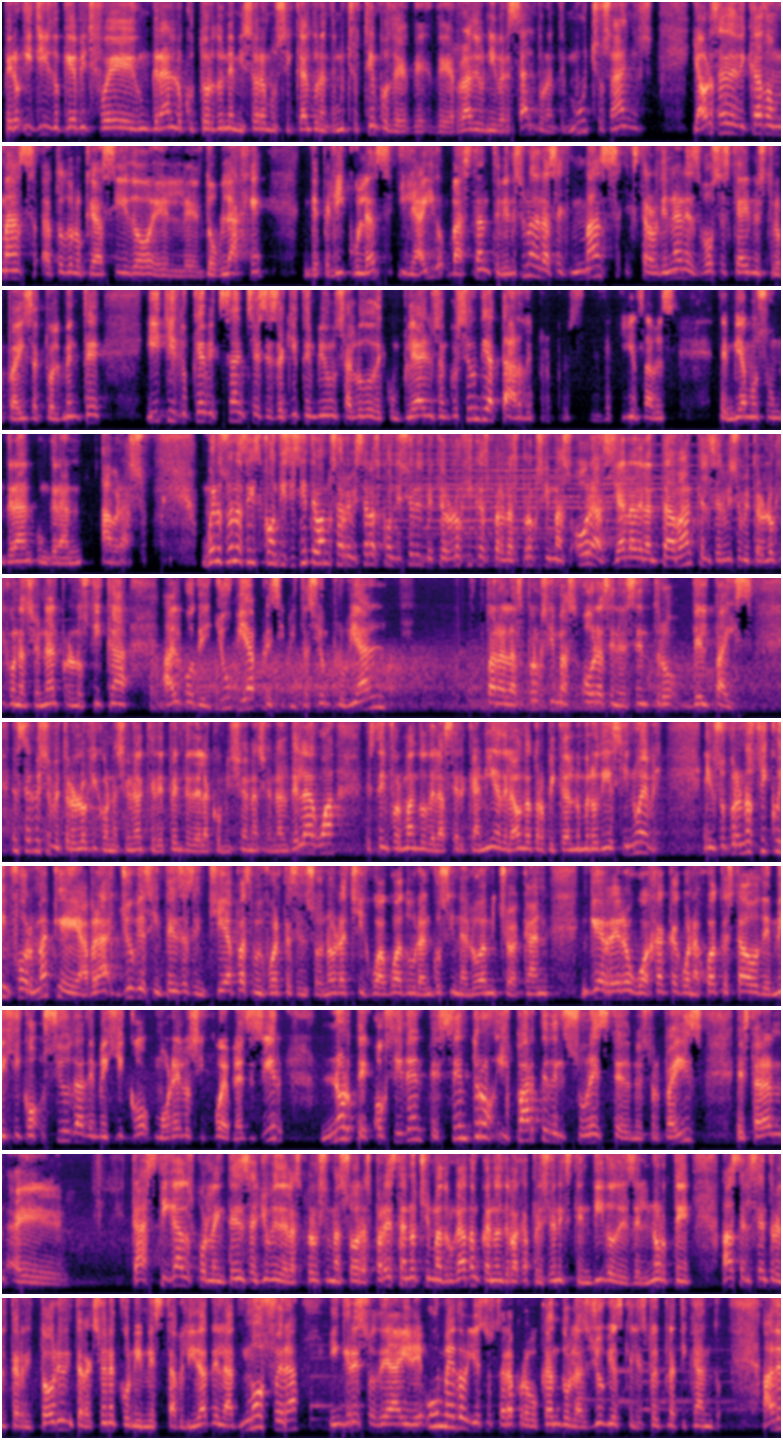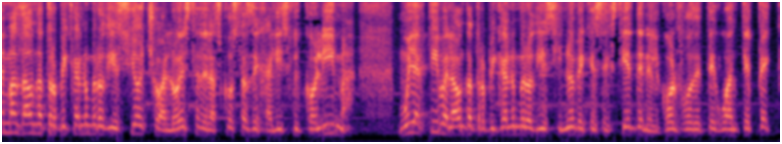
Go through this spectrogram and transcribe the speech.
pero Iggy Dukevich fue un gran locutor de una emisora musical durante muchos tiempos, de, Radio Universal, durante muchos años. Y ahora se ha dedicado más a todo lo que ha sido el, doblaje de películas y le ha ido bastante bien. Es una de las más extraordinarias voces que hay en nuestro país actualmente. Iggy Dukevich Sánchez, desde aquí te envío un saludo de cumpleaños, aunque sea un día tarde, pero pues desde aquí ya sabes te enviamos un gran, un gran abrazo. Bueno, son las seis con diecisiete. Vamos a revisar las condiciones meteorológicas para las próximas horas. Ya la adelantaba que el Servicio Meteorológico Nacional pronostica algo de lluvia, precipitación pluvial, para las próximas horas en el centro del país. El Servicio Meteorológico Nacional, que depende de la Comisión Nacional del Agua, está informando de la cercanía de la onda tropical número 19. En su pronóstico informa que habrá lluvias intensas en Chiapas, muy fuertes en Sonora, Chihuahua, Durango, Sinaloa, Michoacán, Guerrero, Oaxaca, Guanajuato, Estado de México, Ciudad de México, Morelos y Puebla. Es decir, norte, occidente, centro y parte del sureste de nuestro país estarán... Eh, castigados por la intensa lluvia de las próximas horas. Para esta noche y madrugada, un canal de baja presión extendido desde el norte hasta el centro del territorio interacciona con inestabilidad de la atmósfera, ingreso de aire húmedo y esto estará provocando las lluvias que le estoy platicando. Además, la onda tropical número 18 al oeste de las costas de Jalisco y Colima. Muy activa la onda tropical número 19 que se extiende en el Golfo de Tehuantepec.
